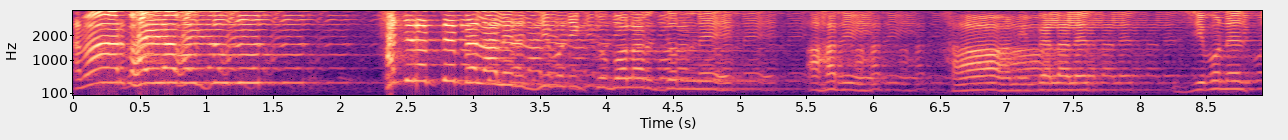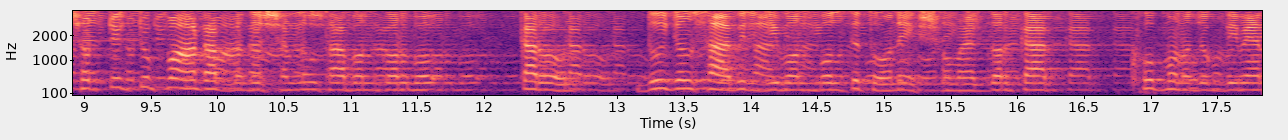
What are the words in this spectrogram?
আমার ভাইরা বলছে হুজুর হাজরতে বেলালের জীবন একটু বলার জন্য। আহারে হা আমি বেলালের জীবনের ছোট্ট একটু পাঠ আপনাদের সামনে উত্থাপন করব। কারণ দুইজন সাহাবীর জীবন বলতে তো অনেক সময়ের দরকার। খুব মনোযোগ দিবেন।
